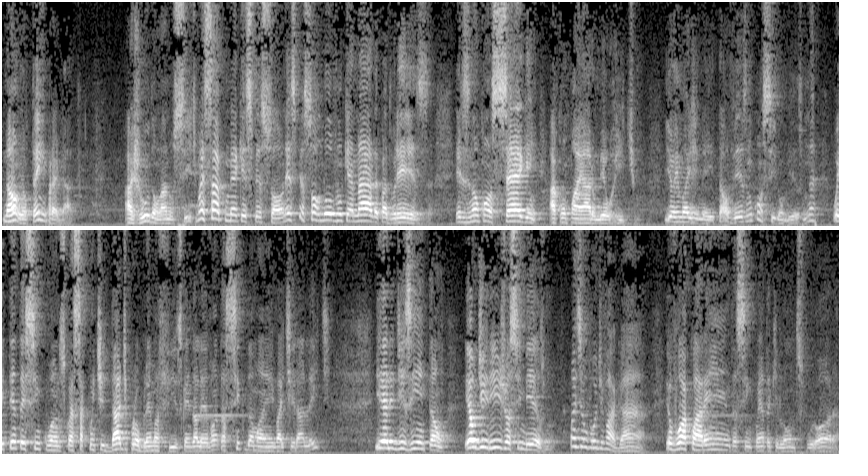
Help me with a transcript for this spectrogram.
Não, eu tenho empregado. Ajudam lá no sítio, mas sabe como é que é esse pessoal? Né? Esse pessoal novo não quer nada com a dureza. Eles não conseguem acompanhar o meu ritmo. E eu imaginei, talvez não consigam mesmo, né? 85 anos com essa quantidade de problema físico, ainda levanta às 5 da manhã e vai tirar leite. E ele dizia então: Eu dirijo a si mesmo, mas eu vou devagar, eu vou a 40, 50 quilômetros por hora.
